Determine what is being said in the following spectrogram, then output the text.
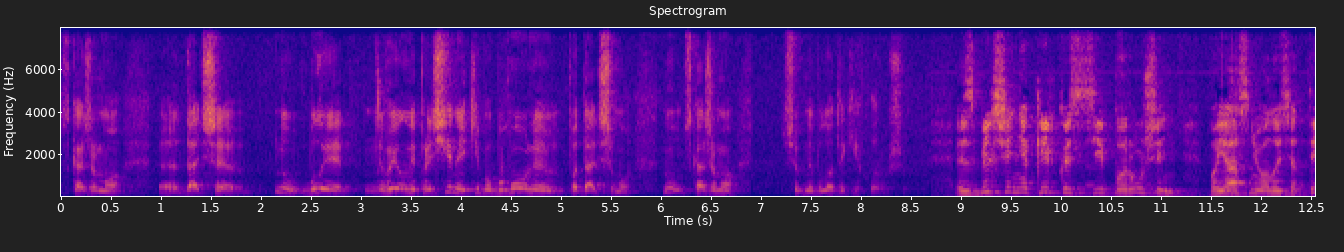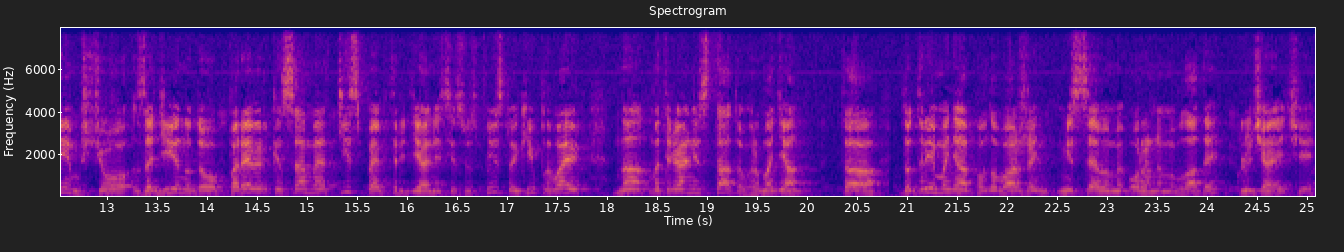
скажімо, далі ну, були виявлені причини, які б обумовлені в подальшому, ну, скажімо, щоб не було таких порушень. Збільшення кількості порушень пояснювалося тим, що задіяно до перевірки саме ті спектри діяльності суспільства, які впливають на матеріальний статок громадян. Та дотримання повноважень місцевими органами влади, включаючи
